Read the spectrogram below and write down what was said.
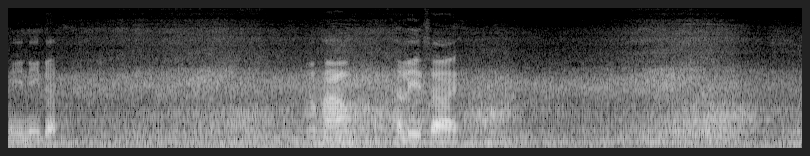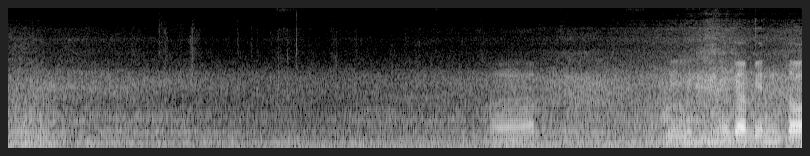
นี่นี่ด้วยมะพร้าวทะเลทรายครับนี่นี่ก็เป็นตอ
